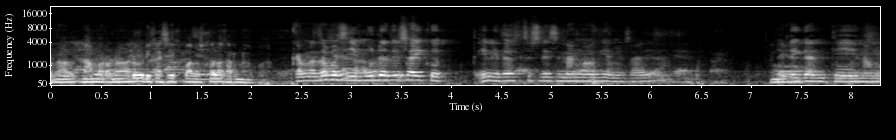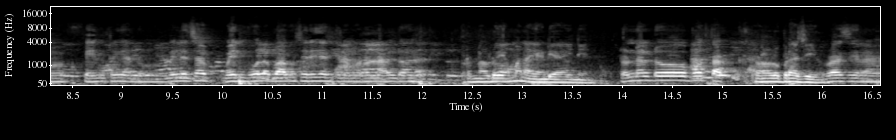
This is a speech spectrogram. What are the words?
Ronaldo, nama Ronaldo dikasih kepala sekolah karena apa? Karena saya masih muda tuh saya ikut ini terus terus dia senang lagi sama saya. Jadi ganti nama Fenri Ando. Dia lihat saya main bola bagus jadi ganti nama Ronaldo. Ronaldo yang mana yang dia ini? Ronaldo botak Ronaldo Brazil. Brazil lah.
